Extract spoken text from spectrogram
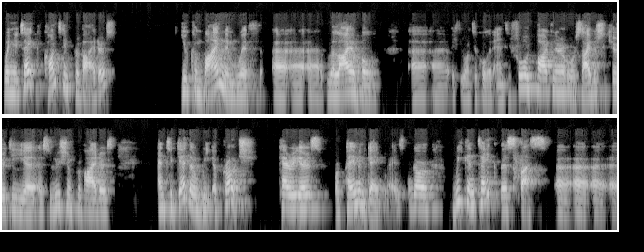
when you take content providers, you combine them with a, a reliable, uh, uh, if you want to call it anti-fraud partner or cybersecurity uh, solution providers, and together we approach carriers or payment gateways and go, we can take this fuss, uh, uh, uh, uh,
